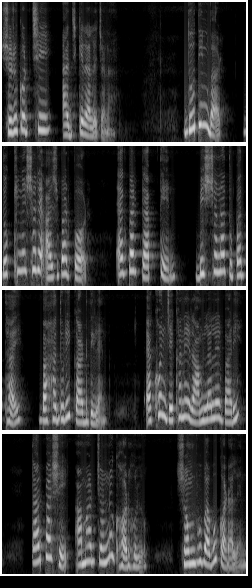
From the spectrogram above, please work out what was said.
শুরু করছি আজকের আলোচনা। দু তিনবার দক্ষিণেশ্বরে আসবার পর একবার ক্যাপ্টেন বিশ্বনাথ উপাধ্যায় বাহাদুরি কার্ড দিলেন। এখন যেখানে রামলালের বাড়ি, তার পাশে আমার জন্য ঘর হলো। শম্ভুবাবু করালেন।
